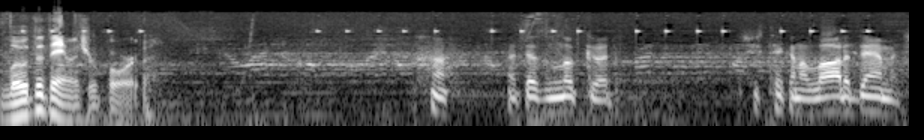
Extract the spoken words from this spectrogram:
Load the damage report. Huh, that doesn't look good. She's taken a lot of damage.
